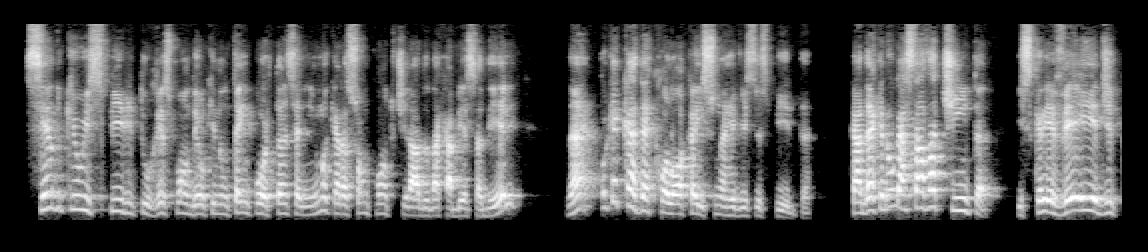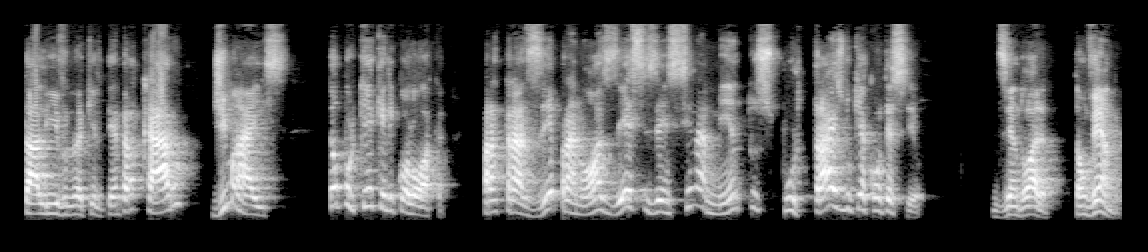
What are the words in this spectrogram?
sendo que o espírito respondeu que não tem importância nenhuma, que era só um conto tirado da cabeça dele, né? Por que Kardec coloca isso na revista espírita? Kardec não gastava tinta. Escrever e editar livro naquele tempo era caro demais. Então, por que, que ele coloca? Para trazer para nós esses ensinamentos por trás do que aconteceu. Dizendo, olha, estão vendo?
